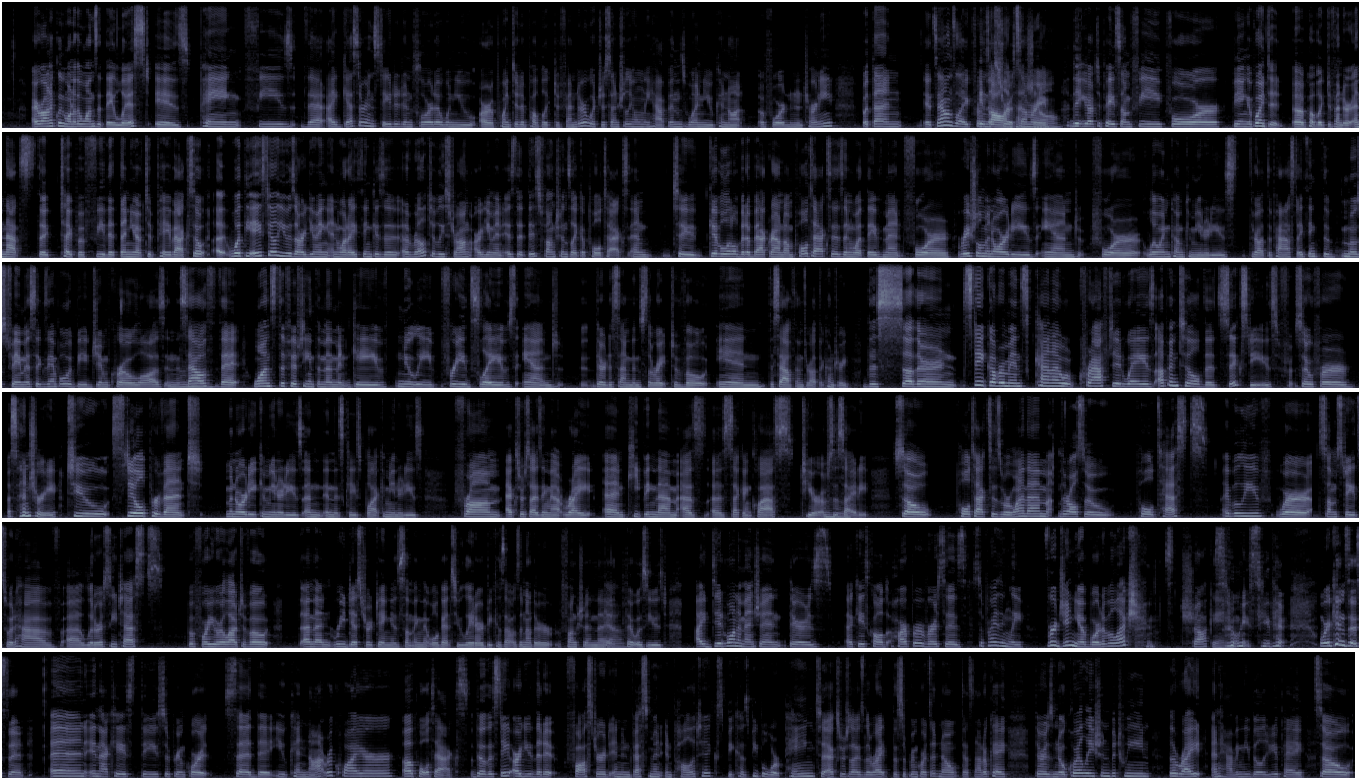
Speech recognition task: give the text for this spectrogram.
Ironically, one of the ones that they list is paying fees that I guess are instated in Florida when you are appointed a public defender, which essentially only happens when you cannot afford an attorney. But then it sounds like from It's this short summary that you have to pay some fee for being appointed a public defender, and that's the type of fee that then you have to pay back. So, uh, what the ACLU is arguing, and what I think is a, a relatively strong argument, is that this functions like a poll tax. And to give a little bit of background on poll taxes and what they've meant for racial minorities and for low income communities throughout the past. I think the most famous example would be Jim Crow laws in the mm-hmm. South that once the 15th Amendment gave newly freed slaves and their descendants the right to vote in the South and throughout the country. The southern state governments kind of crafted ways up until the 60s, so for a century, to still prevent minority communities, and in this case, black communities, from exercising that right and keeping them as a second class tier of mm-hmm. society. So, poll taxes were one of them. There are also poll tests, I believe, where some states would have uh, literacy tests before you were allowed to vote. And then redistricting is something that we'll get to later because that was another function that, Yeah. that was used. I did want to mention there's a case called Harper versus, surprisingly, Virginia Board of Elections. Shocking. So we see that we're consistent. And in that case, the Supreme Court said that you cannot require a poll tax, though the state argued that it fostered an investment in politics because people were paying to exercise the right. The Supreme Court said, no, that's not okay. There is no correlation between the right and having the ability to pay. So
